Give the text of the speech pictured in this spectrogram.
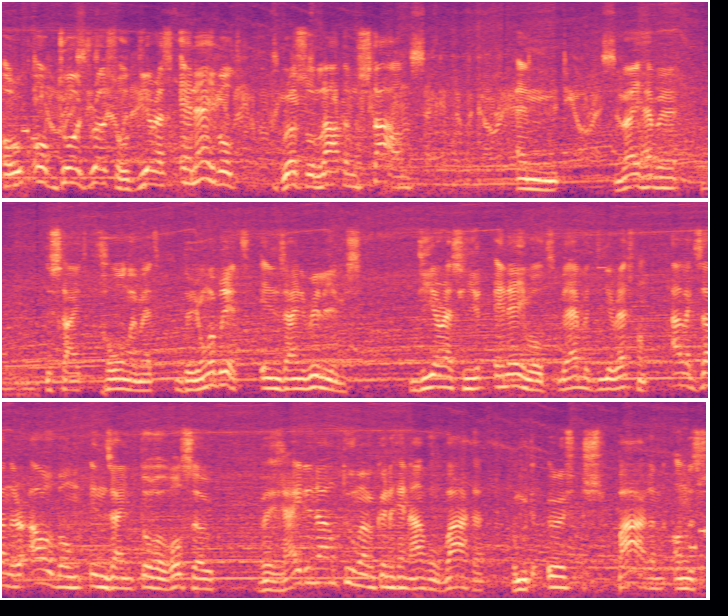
Ook op George Russell. DRS enabled. Russell laat hem staan. En wij hebben de strijd gewonnen met de jonge Brit in zijn Williams. DRS hier enabled. We hebben DRS van Alexander Albon in zijn Toro Rosso. We rijden naar hem toe, maar we kunnen geen aanval wagen. We moeten eerst sparen, anders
